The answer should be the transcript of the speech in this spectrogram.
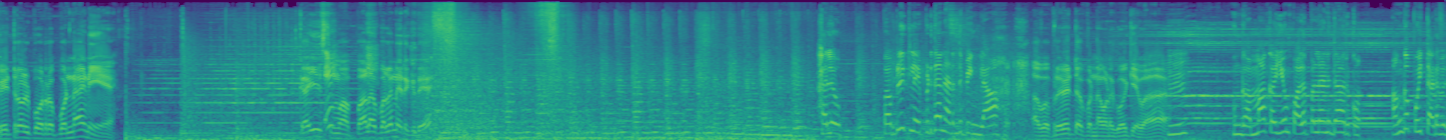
பெட்ரோல் போடுற பொண்ணா நீ? கை சும்மா பல பலன்னு இருக்குது. ஹலோ பப்ளிக்ல இப்படி தான் நடந்துப்பீங்களா? அவ பிரைவேட்டா பண்ண உனக்கு ஓகேவா? உங்க அம்மா கையும் பல தான் இருக்கும். அங்க போய் தடவு.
